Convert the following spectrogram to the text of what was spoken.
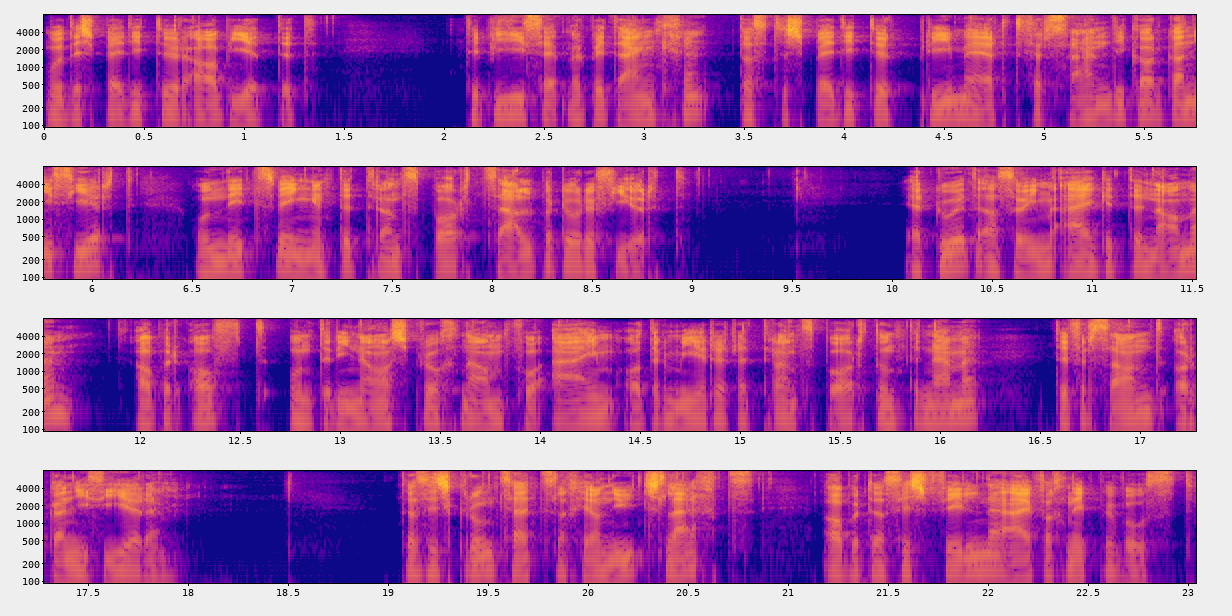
die der Spediteur anbietet. Dabei sollte man bedenken, dass der Spediteur primär die Versendung organisiert und nicht zwingend den Transport selber durchführt. Er tut also im eigenen Namen, aber oft unter Inanspruchnahme von einem oder mehreren Transportunternehmen den Versand organisieren. Das ist grundsätzlich ja nichts Schlechtes, aber das ist vielen einfach nicht bewusst.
